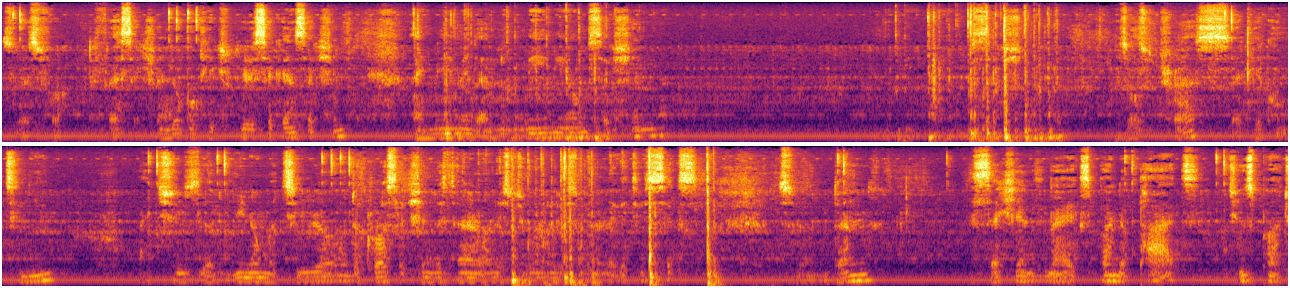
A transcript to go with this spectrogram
So that's for first section double click to create a second section I name it aluminium section. Section. It's also truss I click continue. I choose the aluminum material. The cross section this time around is 200 negative 6 so I'm done. The sections and I expand the part choose part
